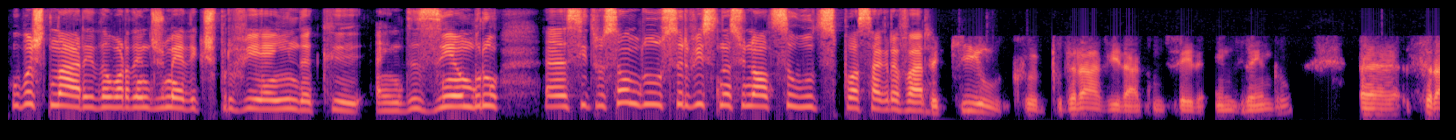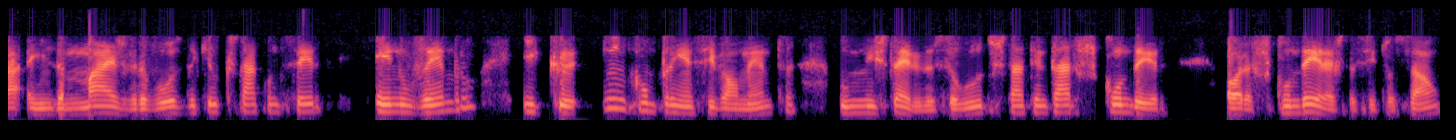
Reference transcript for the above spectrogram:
O bastonário da Ordem dos Médicos prevê ainda que, em dezembro, a situação do Serviço Nacional de Saúde se possa agravar. Aquilo que poderá vir a acontecer em dezembro uh, será ainda mais gravoso daquilo que está a acontecer em novembro e que, incompreensivelmente, o Ministério da Saúde está a tentar esconder. Ora, esconder esta situação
